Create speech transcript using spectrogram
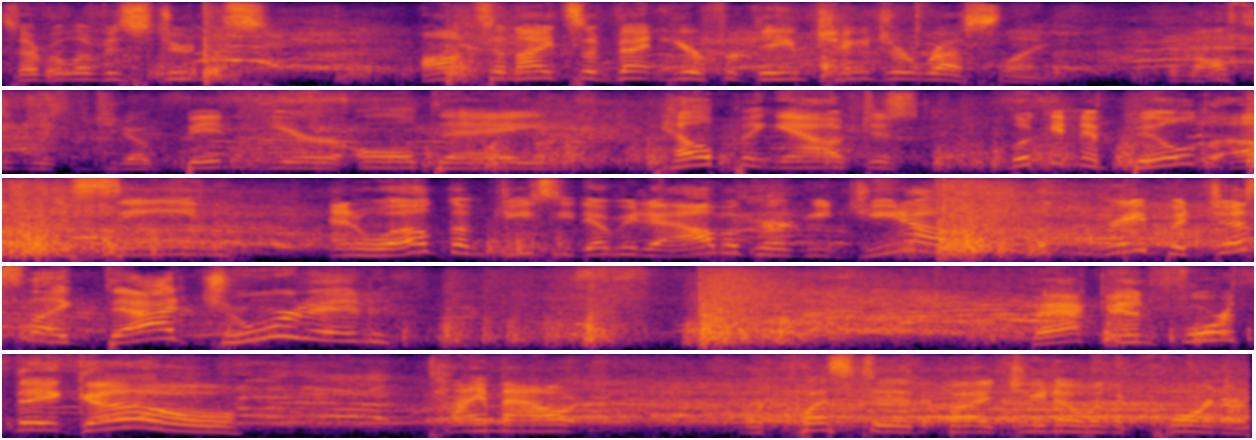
Several of his students on tonight's event here for Game Changer Wrestling. Have also just you know been here all day, helping out, just looking to build up the scene and welcome GCW to Albuquerque. Gino looking great, but just like that, Jordan. Back and forth they go. Timeout requested by Gino in the corner.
